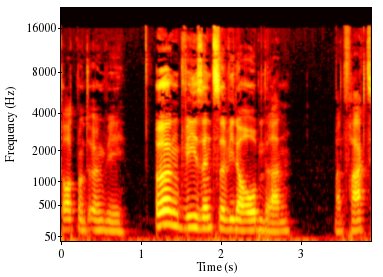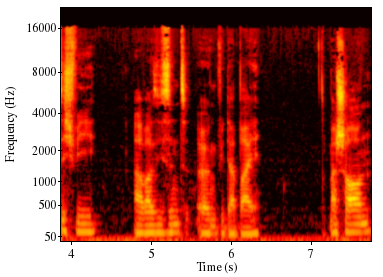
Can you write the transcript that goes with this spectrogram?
Dortmund irgendwie, irgendwie sind sie wieder oben dran. Man fragt sich wie, aber sie sind irgendwie dabei. Mal schauen,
